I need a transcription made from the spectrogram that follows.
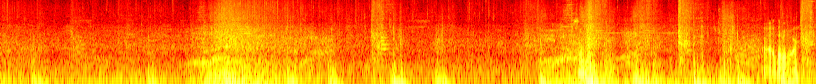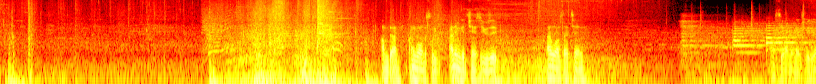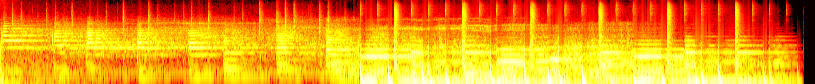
I'm done. I'm going to sleep. I didn't even get a chance to use it. I lost that 10. I'll see you on the next video.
